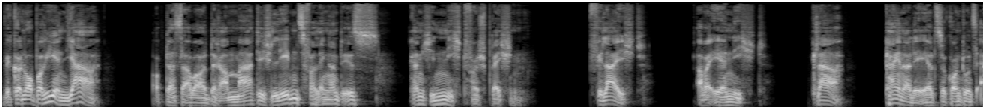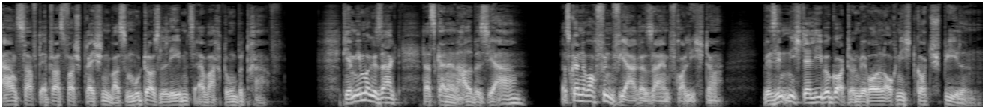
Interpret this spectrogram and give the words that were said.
Wir können operieren, ja, ob das aber dramatisch lebensverlängernd ist, kann ich Ihnen nicht versprechen. Vielleicht, aber eher nicht. Klar, keiner der Ärzte konnte uns ernsthaft etwas versprechen, was Mutters Lebenserwartung betraf. Die haben immer gesagt, das kann ein halbes Jahr, das können aber auch fünf Jahre sein, Frau Lichter. Wir sind nicht der liebe Gott und wir wollen auch nicht Gott spielen.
